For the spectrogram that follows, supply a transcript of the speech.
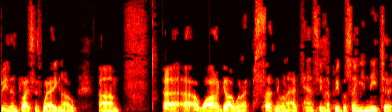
been in places where, you know, um, uh, a while ago when I certainly when I had cancer, you know, people saying you need to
